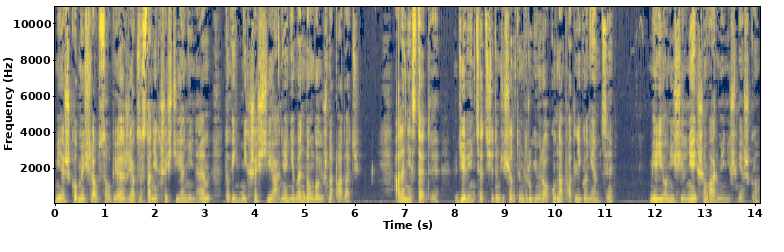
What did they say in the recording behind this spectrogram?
Mieszko myślał sobie, że jak zostanie chrześcijaninem, to inni chrześcijanie nie będą go już napadać. Ale niestety w 972 roku napadli go Niemcy. Mieli oni silniejszą armię niż Mieszko.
